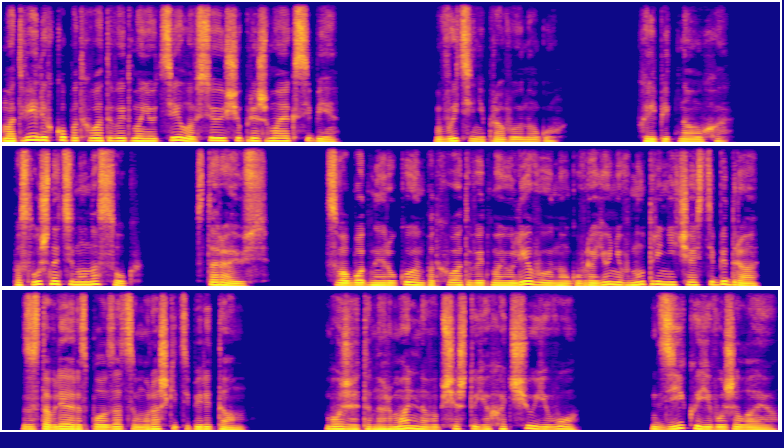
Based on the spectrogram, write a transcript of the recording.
Матвей легко подхватывает мое тело, все еще прижимая к себе. Вытяни правую ногу. Хрипит на ухо. Послушно тяну носок. Стараюсь. Свободной рукой он подхватывает мою левую ногу в районе внутренней части бедра, заставляя расползаться мурашки теперь и там. Боже, это нормально вообще, что я хочу его. Дико его желаю.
